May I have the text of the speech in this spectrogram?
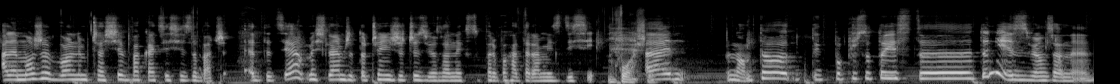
Ale może w wolnym czasie w wakacje się zobaczy. Edycja? Myślałem, że to część rzeczy związanych z superbohaterami z DC. Właśnie. E, no, to po prostu to jest, e, to nie jest związane.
